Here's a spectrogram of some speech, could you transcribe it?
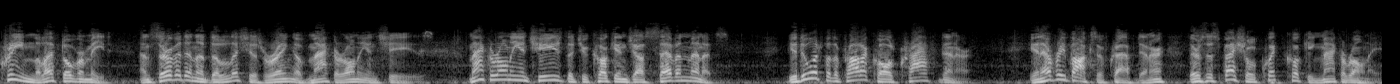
Cream the leftover meat and serve it in a delicious ring of macaroni and cheese. Macaroni and cheese that you cook in just seven minutes. You do it with a product called Kraft Dinner. In every box of Kraft Dinner, there's a special quick cooking macaroni.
